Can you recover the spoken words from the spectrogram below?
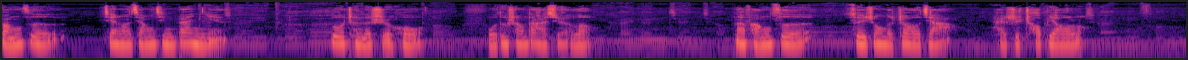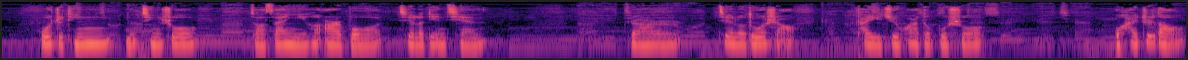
房子建了将近半年，落成的时候，我都上大学了。那房子最终的造价还是超标了。我只听母亲说，找三姨和二伯借了点钱。然而借了多少，他一句话都不说。我还知道，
